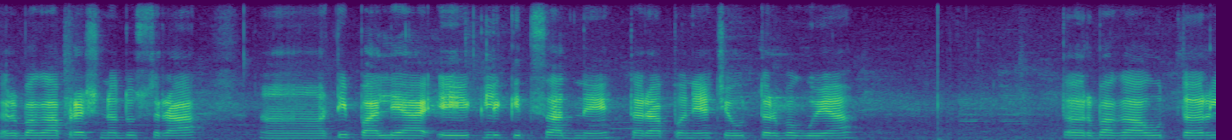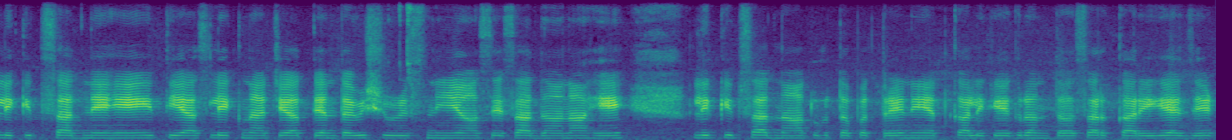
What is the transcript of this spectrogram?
तर बघा प्रश्न दुसरा टिपाल्या एक लिखित साधने. तर आपण याचे उत्तर बघूया. तर बघा उत्तर लिखित साधने हे इतिहास लेखनाचे अत्यंत विश्वसनीय असे साधन आहे. लिखित साधनात वृत्तपत्रे नियतकालिके ग्रंथ सरकारी गॅझेट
